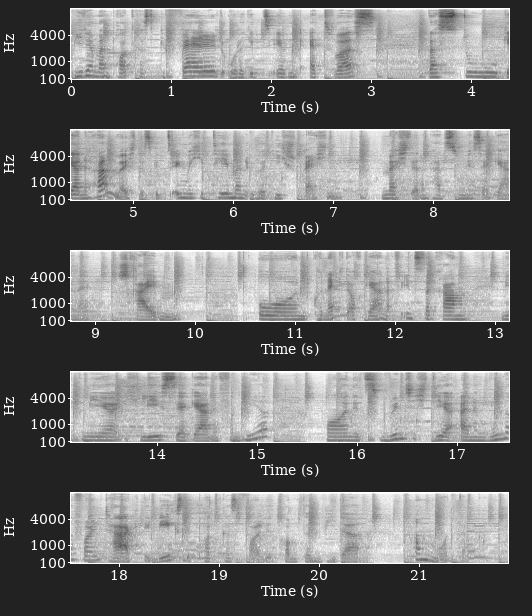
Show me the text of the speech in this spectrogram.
wie dir mein Podcast gefällt oder gibt es irgendetwas, das du gerne hören möchtest. Gibt es irgendwelche Themen, über die ich sprechen möchte, dann kannst du mir sehr gerne schreiben. Und connect auch gerne auf Instagram mit mir. Ich lese sehr gerne von dir. Und jetzt wünsche ich dir einen wundervollen Tag. Die nächste Podcast-Folge kommt dann wieder am Montag.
